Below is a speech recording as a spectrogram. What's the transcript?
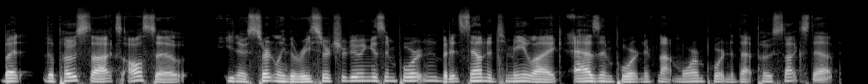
But the postdocs also, you know, certainly the research you're doing is important, but it sounded to me like as important, if not more important, at that postdoc step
